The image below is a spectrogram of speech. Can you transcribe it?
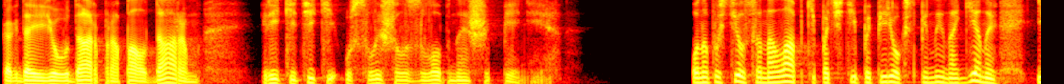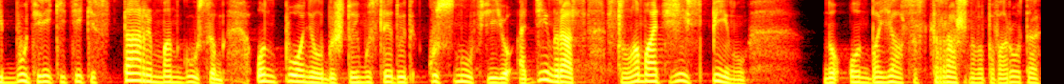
когда ее удар пропал даром, Рики-Тики услышал злобное шипение. Он опустился на лапки почти поперек спины Нагены, и, будь Рики-Тики старым мангусом, он понял бы, что ему следует, куснув ее один раз, сломать ей спину — но он боялся страшного поворота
